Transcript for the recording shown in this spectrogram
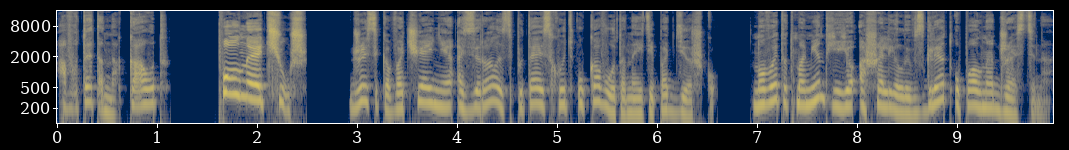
А вот это нокаут! Полная чушь!» Джессика в отчаянии озиралась, пытаясь хоть у кого-то найти поддержку. Но в этот момент ее ошалелый взгляд упал на Джастина.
